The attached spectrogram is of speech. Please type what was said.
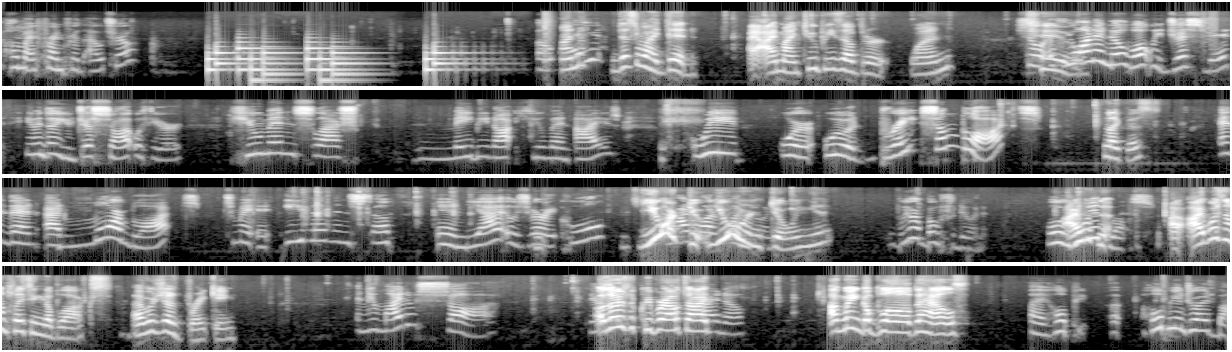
Gonna hold my friend for the outro. Oh, one. Okay. This is what I did. I, I mined two pieces of dirt. One. So if you want to know what we just did, even though you just saw it with your human slash maybe not human eyes, we were we would break some blocks Like this. and then add more blocks to make it even and stuff. And yeah, it was very cool. You I are do- you weren't doing it. We were both doing it. Well, I was did a- less, I, I wasn't placing the blocks. I was just breaking. and you might have saw. Oh, there's a creeper outside. I know. I'm going to go blow up the house. I hope you uh, hope you enjoyed. Bye.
